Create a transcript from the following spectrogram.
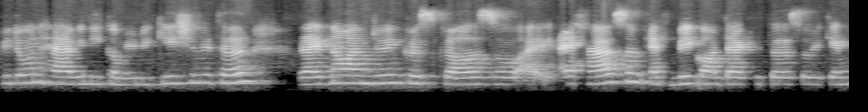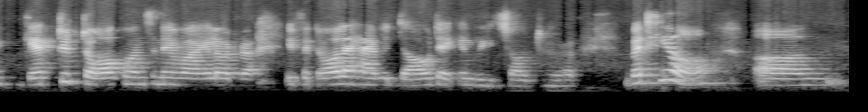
we don't have any communication with her. Right now, I'm doing Chris Kraus, so I, I have some FB contact with her, so we can get to talk once in a while, or if at all I have a doubt, I can reach out to her. But here, um,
